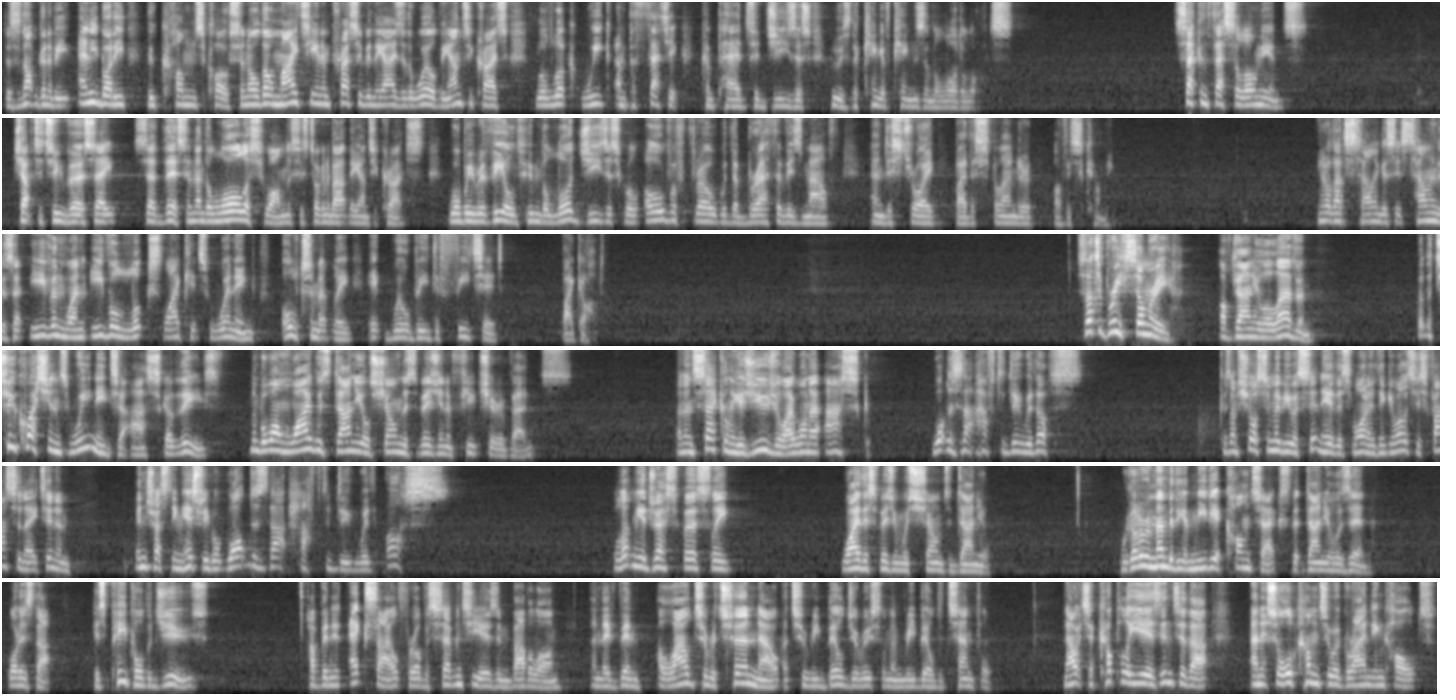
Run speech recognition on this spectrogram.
There's not going to be anybody who comes close. And although mighty and impressive in the eyes of the world, the Antichrist will look weak and pathetic compared to Jesus, who is the King of Kings and the Lord of Lords. Second Thessalonians chapter 2 verse 8 said this, and then the lawless one, this is talking about the Antichrist, will be revealed, whom the Lord Jesus will overthrow with the breath of his mouth and destroy by the splendor of his coming. You know, that's telling us, it's telling us that even when evil looks like it's winning, ultimately it will be defeated by God. So that's a brief summary of Daniel 11. But the two questions we need to ask are these. Number one, why was Daniel shown this vision of future events? And then secondly, as usual, I want to ask, what does that have to do with us? Because I'm sure some of you are sitting here this morning thinking, well, this is fascinating and interesting history, but what does that have to do with us? Well, let me address firstly why this vision was shown to Daniel. We've got to remember the immediate context that Daniel is in. What is that? His people, the Jews, have been in exile for over 70 years in Babylon, and they've been allowed to return now uh, to rebuild Jerusalem and rebuild the temple. Now it's a couple of years into that, and it's all come to a grinding halt.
